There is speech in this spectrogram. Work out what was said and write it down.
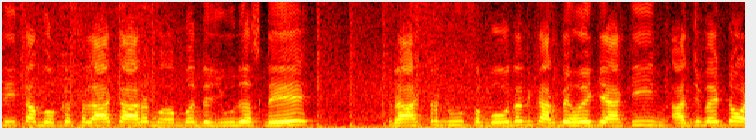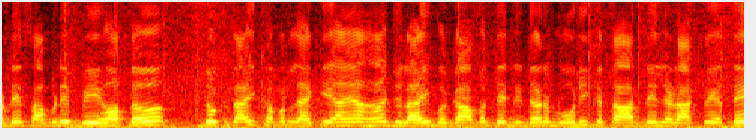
ਸੀ ਤਾਂ ਮੁੱਖ ਸਲਾਹਕਾਰ ਮੁਹੰਮਦ ਯੂਨਸ ਨੇ ਰਾਸ਼ਟਰ ਨੂੰ ਸੰਬੋਧਨ ਕਰਦੇ ਹੋਏ ਕਿਹਾ ਕਿ ਅੱਜ ਮੈਂ ਤੁਹਾਡੇ ਸਾਹਮਣੇ ਬੇਹੱਦ ਦੁਖਦਾਈ ਖਬਰ ਲੈ ਕੇ ਆਇਆ ਹਾਂ। ਜੁਲਾਈ ਬਗਾਵਤ ਦੇ ਨਿਡਰ ਮੋਰੀ ਕਤਾਰ ਦੇ ਲੜਾਕੇ ਅਤੇ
